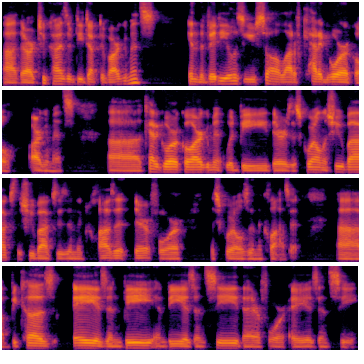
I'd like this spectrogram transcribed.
Uh, there are two kinds of deductive arguments. In the videos, you saw a lot of categorical arguments. Uh, categorical argument would be there is a squirrel in the shoebox, the shoebox is in the closet, therefore the squirrel is in the closet. Uh, because A is in B and B is in C, therefore A is in C.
